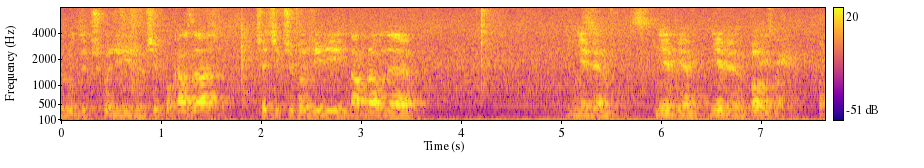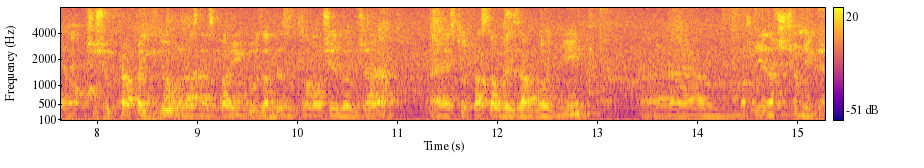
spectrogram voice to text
drudzy przychodzili, żeby się pokazać, trzeci przychodzili naprawdę nie wiem, nie wiem, nie wiem po co. Krzysiu Krapek był u nas na sparingu, zaprezentował się dobrze, e, jest to klasowy zawodnik, może nie na ligę,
